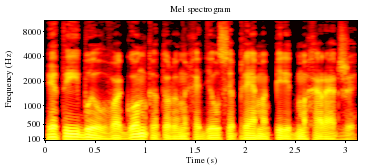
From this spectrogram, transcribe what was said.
Это и был вагон, который находился прямо перед Махараджи.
